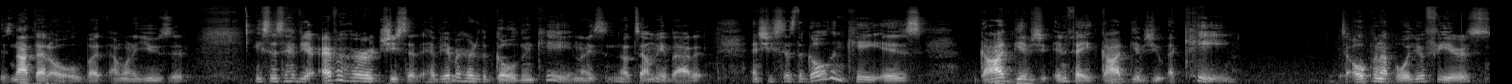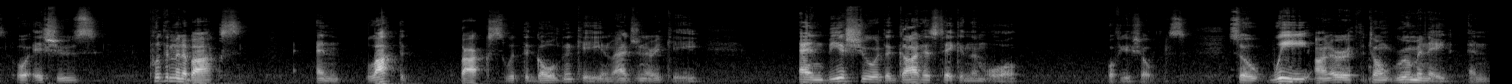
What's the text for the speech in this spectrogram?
is not that old, but I want to use it. He says, Have you ever heard? She said, Have you ever heard of the golden key? And I said, No, tell me about it. And she says, The golden key is God gives you, in faith, God gives you a key to open up all your fears or issues, put them in a box, and lock the box with the golden key, imaginary key, and be assured that God has taken them all off your shoulders. So we on earth don't ruminate and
